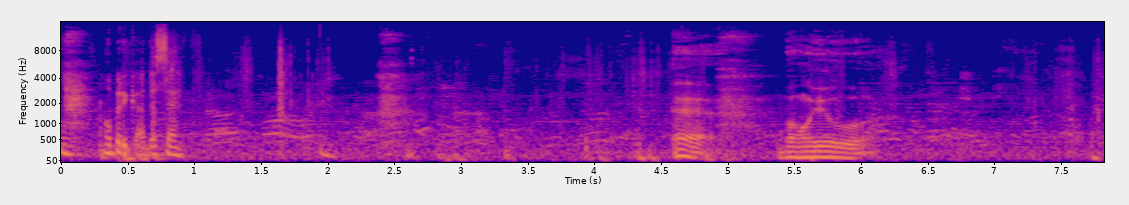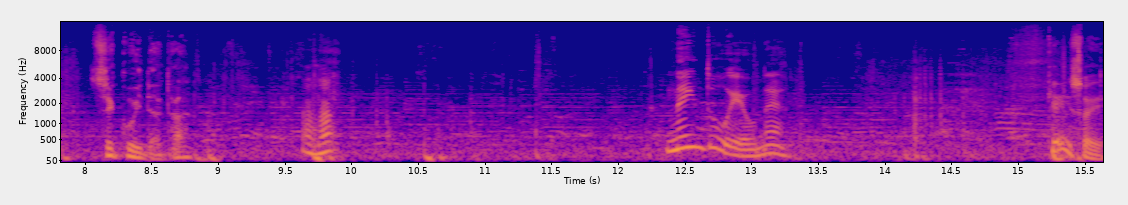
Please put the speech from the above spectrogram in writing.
Obrigada, Seth. Bom, eu. Se cuida, tá? Aham. Nem doeu, né? Que é isso aí?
